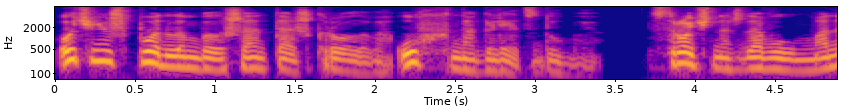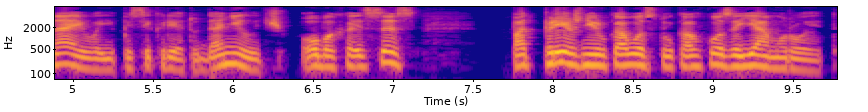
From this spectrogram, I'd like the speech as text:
очень уж подлым был шантаж Кролова. Ух, наглец, думаю. Срочно зову Манаева и по секрету. Данилыч, оба ХСС под прежнее руководство колхоза яму роет.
